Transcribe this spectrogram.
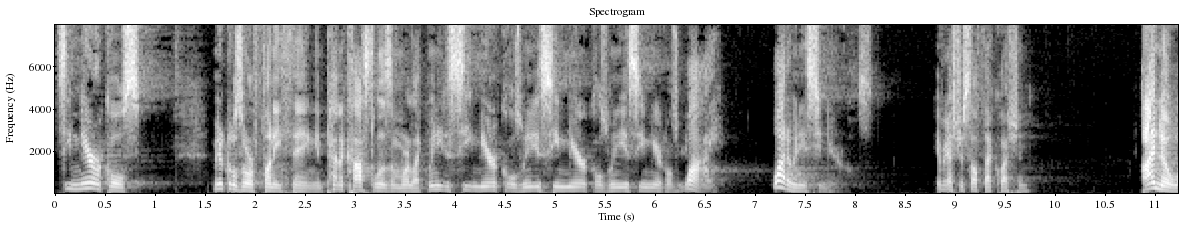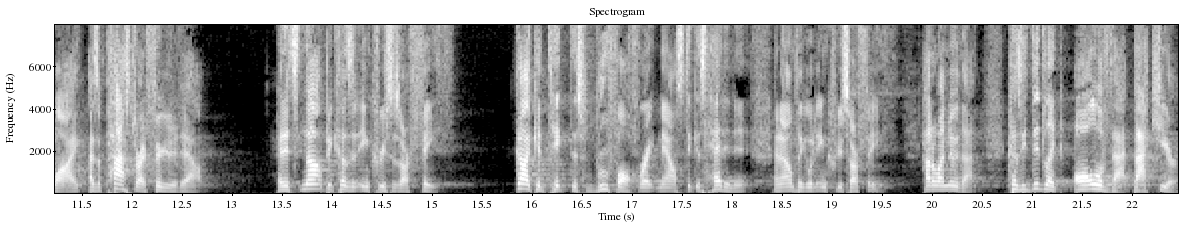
See, miracles, miracles are a funny thing. In Pentecostalism, we're like, we need to see miracles, we need to see miracles, we need to see miracles. Why? Why do we need to see miracles? You ever ask yourself that question? I know why. As a pastor, I figured it out. And it's not because it increases our faith. God could take this roof off right now, stick his head in it, and I don't think it would increase our faith. How do I know that? Because he did like all of that back here.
